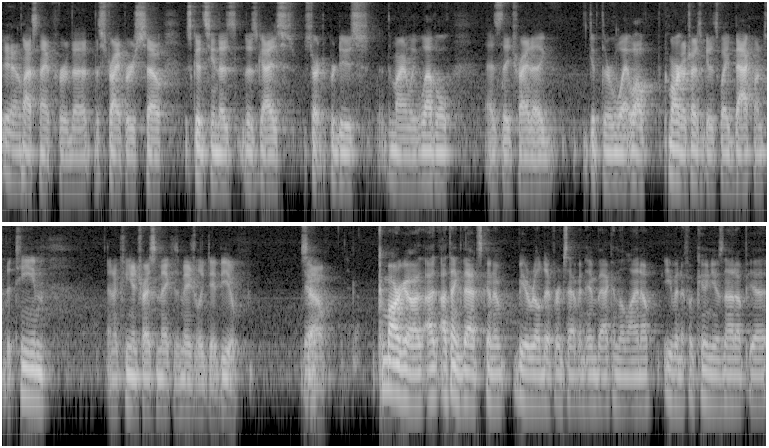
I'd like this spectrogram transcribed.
Yeah. last night for the the Stripers, so it's good seeing those those guys start to produce at the minor league level as they try to get their way. Well, Camargo tries to get his way back onto the team and Acuna tries to make his major league debut. So Camargo, I, I think that's going to be a real difference having him back in the lineup, even if Acuna's not up yet.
